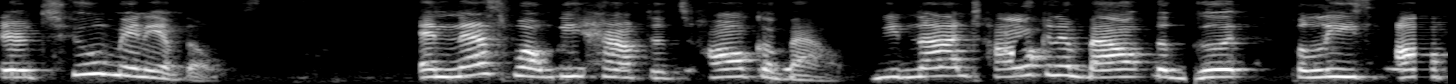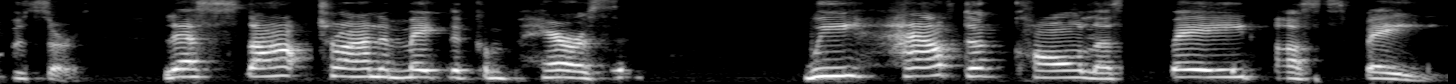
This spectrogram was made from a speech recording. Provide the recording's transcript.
There are too many of those, and that's what we have to talk about. We're not talking about the good police officers. Let's stop trying to make the comparison. We have to call a spade a spade.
